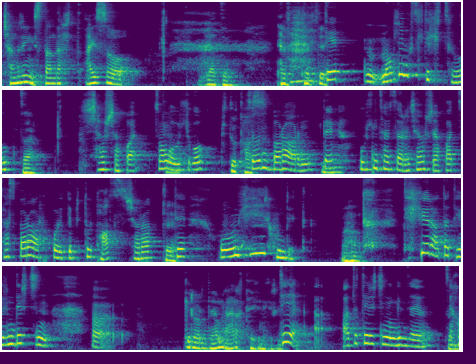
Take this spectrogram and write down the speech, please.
чанарын стандарт ISO яа тийм 50 50 Тэгээд Монголын нөхцөлд их хэцүү. За Шавар шавхаа 100 өвлөгөө. битүү тоос. Зүүн бороо орно тий. Өвлөн цаас орно шавар шавхаа. Цаас бороо орохгүй үед битүү тоос шороо Тий. Үнэхээр хүндэдэг. Аа. Тэгэхээр одоо тэрэн дээр чинь Гэр орондоо ямар арга техник хэрэг. тий одоо тэр чинь ингэн заяа. За. Яг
